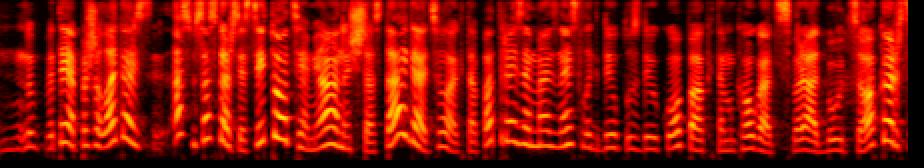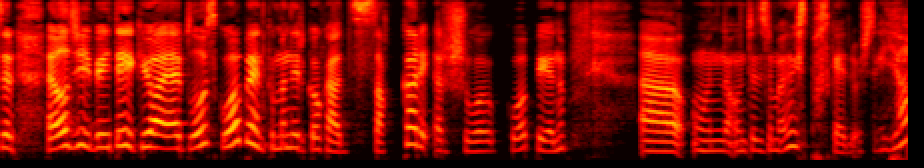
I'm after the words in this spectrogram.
nu, bet tajā pašā laikā es esmu saskārusies ar situācijām, jā, nu, šī tā staigāja, cilvēki tāpat reizēm mēdz neslikt 2 plus 2 kopā, ka tam kaut kāds varētu būt sakars ar LGBTQIA plus kopienu, ka man ir kaut kādi sakari ar šo kopienu. Uh, un, un tad es domāju, nu, es paskaidrošu, ka jā,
